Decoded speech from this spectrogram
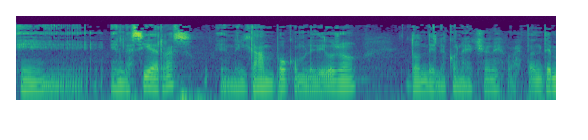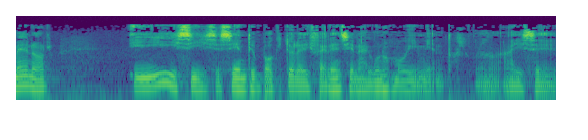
eh, en las sierras, en el campo, como le digo yo, donde la conexión es bastante menor y sí, se siente un poquito la diferencia en algunos movimientos. Ahí se,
